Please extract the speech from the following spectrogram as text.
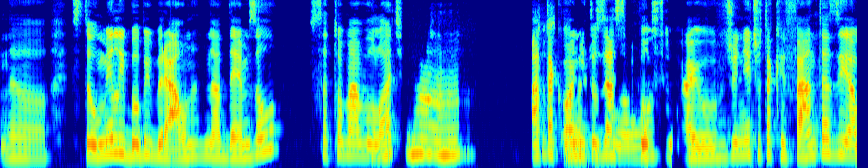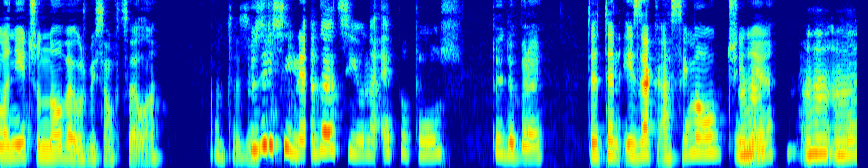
no, s tou Millie Bobby Brown na Damsel, sa to má volať. Uh-huh. A to tak oni to zase posúvajú, že niečo také fantázie, ale niečo nové už by som chcela. Pozri si nadáciu na Apple Plus, to je dobré. To je ten Izak Asimov, či uh-huh. nie? Uh-huh, uh-huh.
